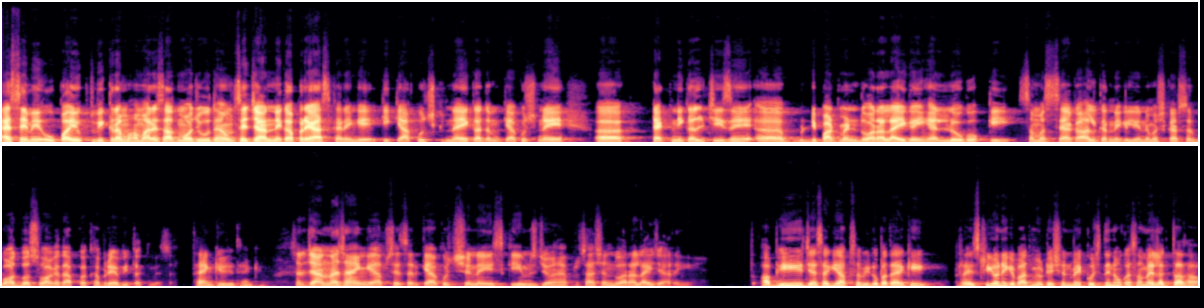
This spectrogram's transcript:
ऐसे में उपायुक्त विक्रम हमारे साथ मौजूद हैं। उनसे जानने का प्रयास करेंगे कि क्या कुछ नए कदम क्या कुछ नए टेक्निकल चीज़ें डिपार्टमेंट द्वारा लाई गई हैं लोगों की समस्या का हल करने के लिए। नमस्कार सर बहुत बहुत स्वागत है आपका खबरें अभी तक में sir. Thank you ji thank you sir जानना चाहेंगे आपसे सर क्या कुछ नई स्कीम्स जो हैं प्रशासन द्वारा लाई जा रही हैं? तो अभी जैसा कि आप सभी को पता है कि रजिस्ट्री होने के बाद म्यूटेशन में कुछ दिनों का समय लगता था।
